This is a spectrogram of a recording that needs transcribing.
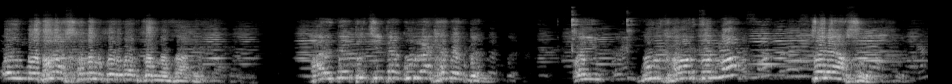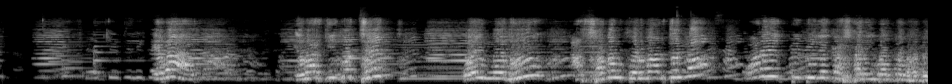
ওই মধু আস্বাদন করবার জন্য যাবে। বাড়িতে একটু চিটা গুড় রেখে দেখবেন। ওই গুড় খাওয়ার জন্য চলে আসে। এবার এবার কি করছেন? ওই মধু আস্বাদন করবার জন্য অনেক পিপিলিকা সারিবদ্ধ ভাবে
